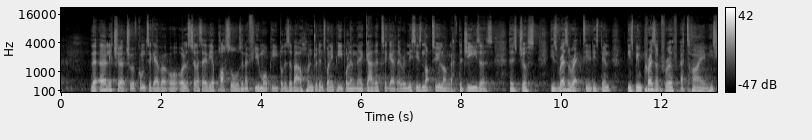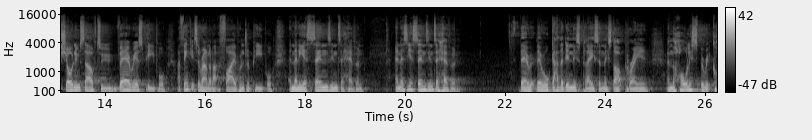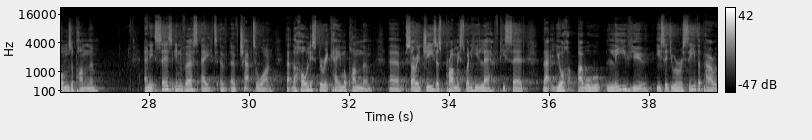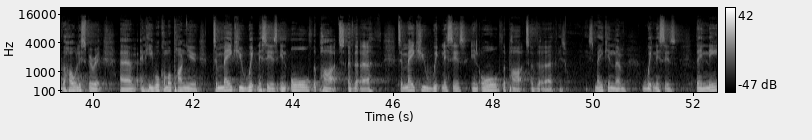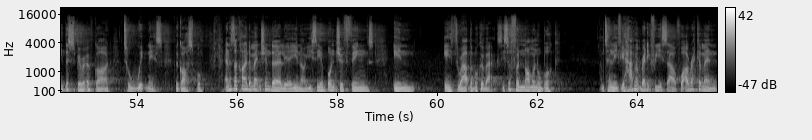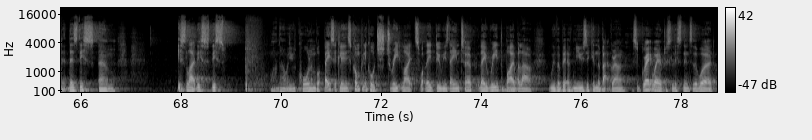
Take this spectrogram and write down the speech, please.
the early church who have come together, or, or shall I say the apostles and a few more people. There's about 120 people and they're gathered together. And this is not too long after Jesus has just, he's resurrected. He's been, he's been present for a, a time. He's shown himself to various people. I think it's around about 500 people. And then he ascends into heaven. And as he ascends into heaven, they're, they're all gathered in this place and they start praying, and the Holy Spirit comes upon them. And it says in verse 8 of, of chapter 1 that the Holy Spirit came upon them. Um, sorry, Jesus promised when he left, he said that I will leave you. He said you will receive the power of the Holy Spirit um, and he will come upon you to make you witnesses in all the parts of the earth. To make you witnesses in all the parts of the earth. He's, he's making them witnesses. They need the Spirit of God to witness the gospel. And as I kind of mentioned earlier, you know, you see a bunch of things in, in throughout the book of Acts. It's a phenomenal book. I'm telling you, if you haven't read it for yourself, what I recommend, there's this, um, it's like this, this, I don't know what you'd call them, but basically this company called Streetlights, what they do is they interpret, they read the Bible out with a bit of music in the background. It's a great way of just listening to the word.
